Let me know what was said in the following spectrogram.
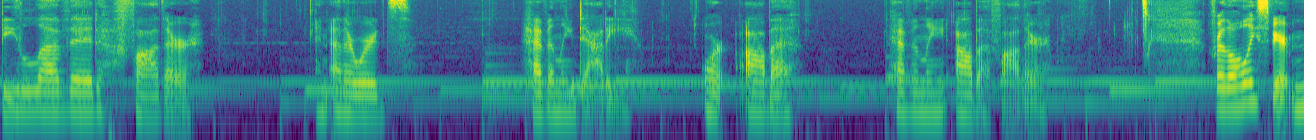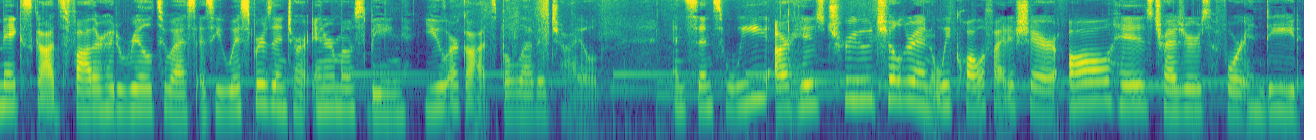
Beloved Father. In other words, Heavenly Daddy or Abba, Heavenly Abba Father. For the Holy Spirit makes God's fatherhood real to us as He whispers into our innermost being, You are God's beloved child. And since we are His true children, we qualify to share all His treasures, for indeed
